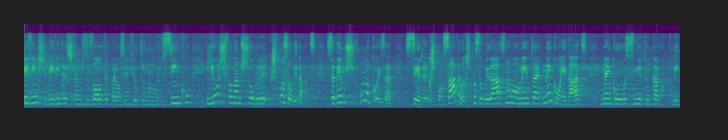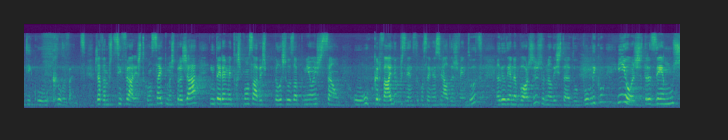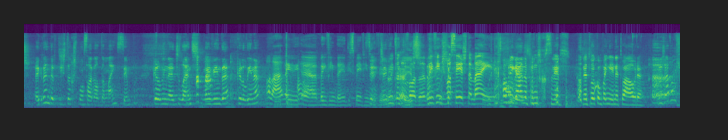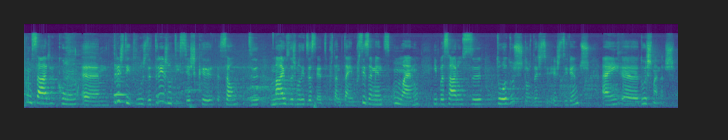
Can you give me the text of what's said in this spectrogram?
Bem-vindos e bem-vindas, estamos de volta para o Sem Filtro número 5 e hoje falamos sobre responsabilidade. Sabemos uma coisa: ser responsável, a responsabilidade não aumenta nem com a idade, nem com o assumir de um cargo político relevante. Já vamos decifrar este conceito, mas para já, inteiramente responsáveis pelas suas opiniões são o Hugo Carvalho, Presidente do Conselho Nacional da Juventude, a Liliana Borges, jornalista do Público, e hoje trazemos a grande artista responsável também, sempre, Carolina Deslandes. Bem-vinda, Carolina. Olá, bem-vinda, bem eu disse bem-vinda. Sim, bem-vinda. Muito nervosa. Bem-vindos vocês também. Obrigada por nos receberes na tua companhia e na tua aura. Para já vamos começar com um, três títulos de três notícias que são de maio de 2017. Portanto, têm precisamente um ano e passaram-se todos, todos estes, estes eventos, em uh, duas semanas.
